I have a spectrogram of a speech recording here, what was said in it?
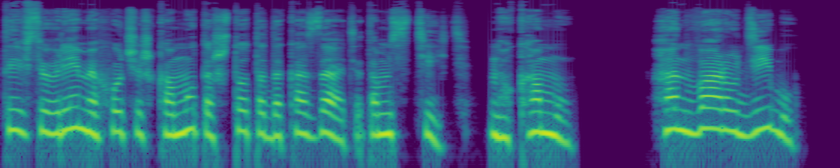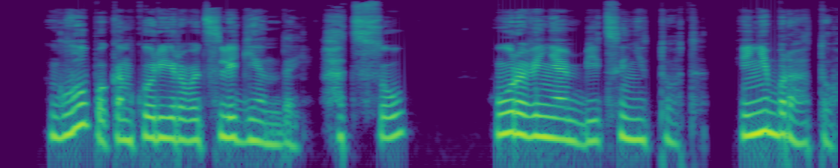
Ты все время хочешь кому-то что-то доказать, отомстить. Но кому? Анвару Дибу? Глупо конкурировать с легендой. Отцу? Уровень амбиций не тот. И не брату.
